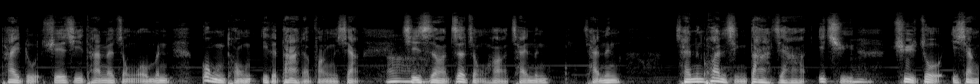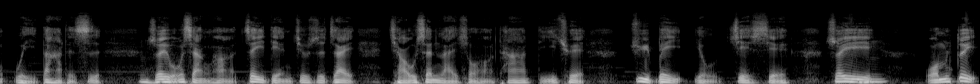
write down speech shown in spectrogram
态度，学习他那种我们共同一个大的方向。其实啊，这种哈才能才能。才能唤醒大家一起去做一项伟大的事，所以我想哈，这一点就是在乔森来说哈，他的确具备有这些，所以我们对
